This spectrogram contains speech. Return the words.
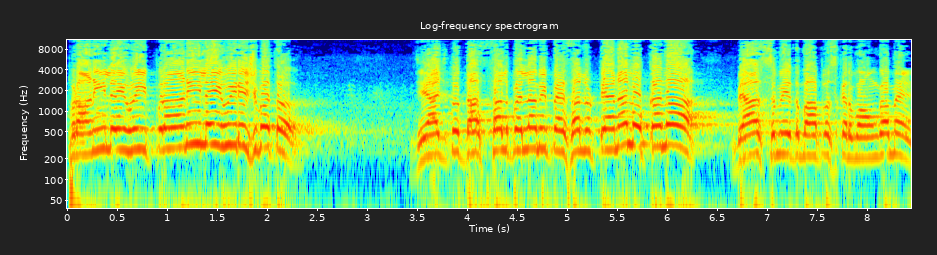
ਪੁਰਾਣੀ ਲਈ ਹੋਈ, ਪੁਰਾਣੀ ਲਈ ਹੋਈ ਰਿਸ਼ਵਤ। ਜੇ ਅੱਜ ਤੋਂ 10 ਸਾਲ ਪਹਿਲਾਂ ਵੀ ਪੈਸਾ ਲੁੱਟਿਆ ਨਾ ਲੋਕਾਂ ਦਾ, ਵਿਆਜ ਸਮੇਤ ਵਾਪਸ ਕਰਵਾਉਂਗਾ ਮੈਂ।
